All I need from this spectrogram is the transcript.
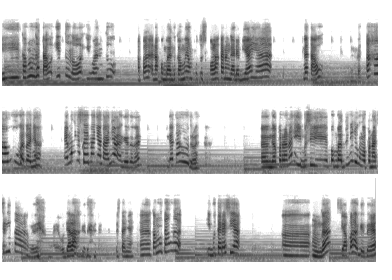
Ih kamu nggak tahu itu loh Iwan tuh apa anak pembantu kamu yang putus sekolah karena nggak ada biaya. Nggak tahu? Nggak tahu katanya emangnya saya nanya-nanya gitu kan? Nggak tahu terus. E, nggak pernah nanya ibu si pembantunya juga nggak pernah cerita gitu. Ya udahlah gitu. Terus tanya e, kamu tahu nggak ibu Teresia? E, enggak siapa? gitu ya.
